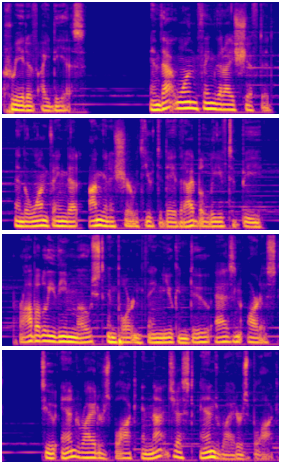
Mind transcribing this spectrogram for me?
creative ideas. And that one thing that I shifted, and the one thing that I'm going to share with you today that I believe to be probably the most important thing you can do as an artist to end writer's block and not just end writer's block,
